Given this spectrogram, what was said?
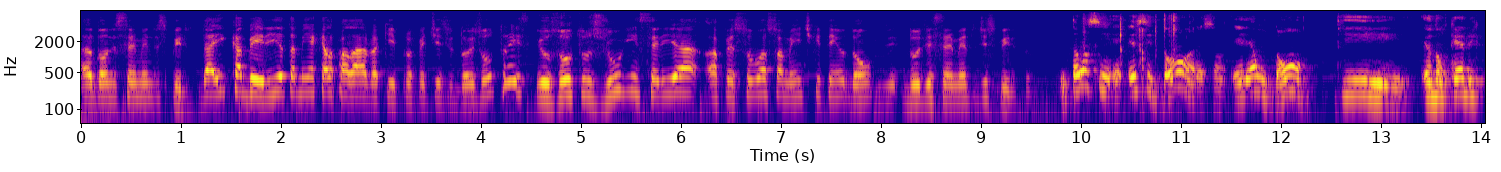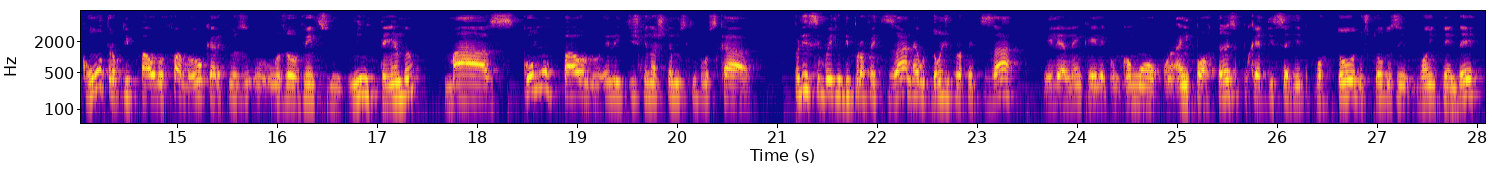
é o dom de discernimento do Espírito. Daí caberia também aquela palavra que profetize dois ou três e os outros julguem, seria a pessoa somente que tem o dom de, do discernimento de Espírito. Então, assim, esse dom, Anderson, ele é um dom que eu não quero ir contra o que Paulo falou, quero que os, os ouvintes me entendam, mas como Paulo ele diz que nós temos que buscar principalmente de profetizar, né, o dom de profetizar, ele elenca ele como a importância porque é discernido por todos, todos vão entender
